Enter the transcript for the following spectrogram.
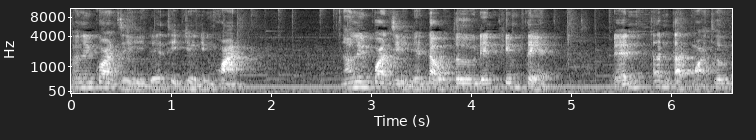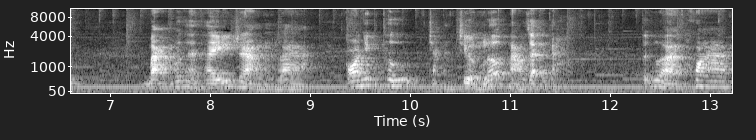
Nó liên quan gì đến thị trường chứng khoán? Nó liên quan gì đến đầu tư, đến kiếm tiền, đến tất tật mọi thứ? Bạn có thể thấy rằng là có những thứ chẳng trường lớp nào dạy cả. Tức là khoa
